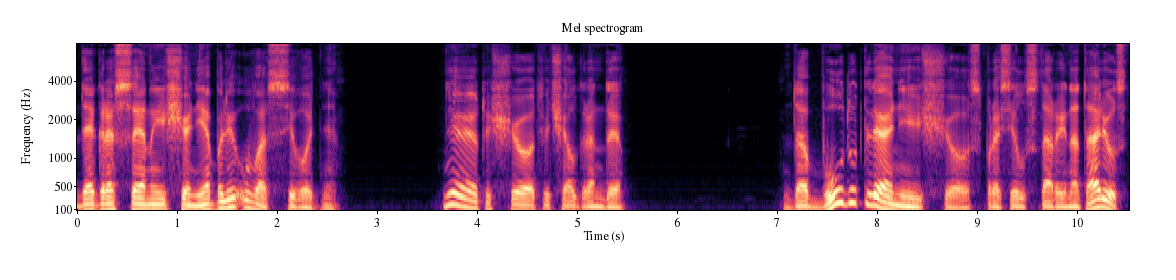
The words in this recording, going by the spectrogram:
«Де Грассены еще не были у вас сегодня?» «Нет еще», — отвечал Гранде. Да будут ли они еще? спросил старый нотариус,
